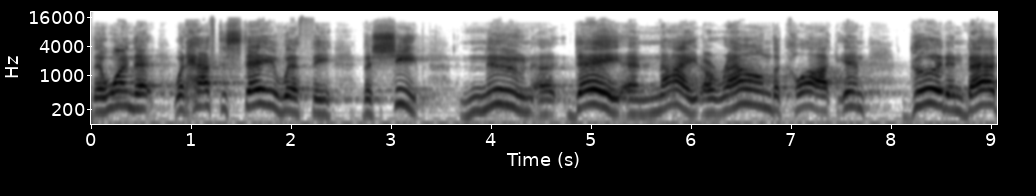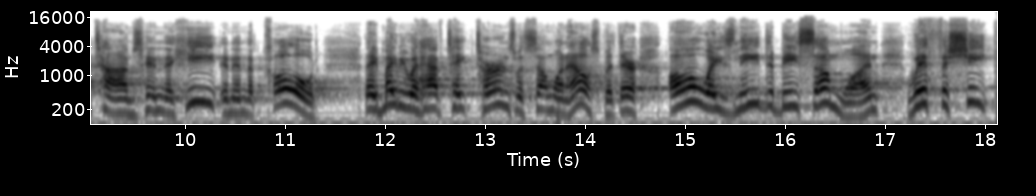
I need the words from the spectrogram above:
The one that would have to stay with the, the sheep noon, uh, day and night, around the clock, in good and bad times, in the heat and in the cold. They maybe would have take turns with someone else, but there always need to be someone with the sheep.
